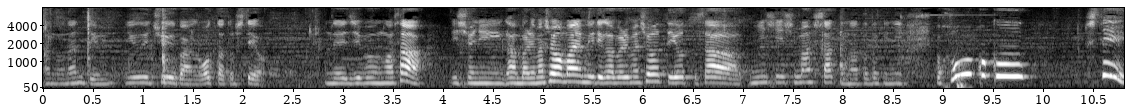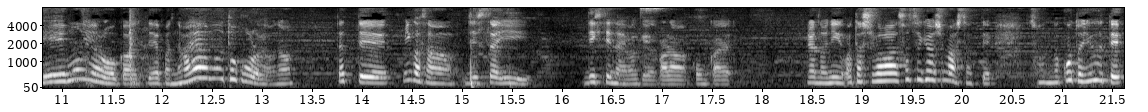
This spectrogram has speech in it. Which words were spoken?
あのなんていうの YouTuber がおったとしてよ。で自分がさ一緒に頑張りましょう前向いて頑張りましょうって言ってさ妊娠しましたってなった時に報告してええもんやろうかってやっぱ悩むところよな。だって美香さん実際できてないわけやから今回なのに私は卒業しましたってそんなこと言うて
